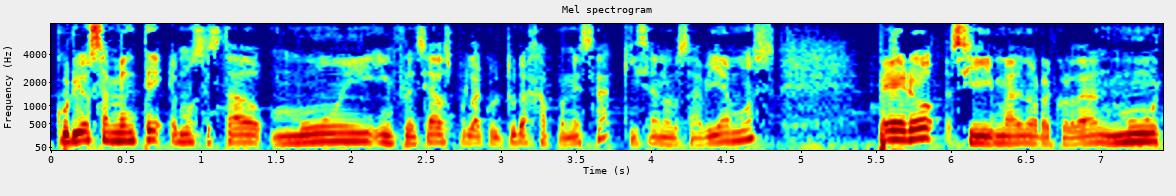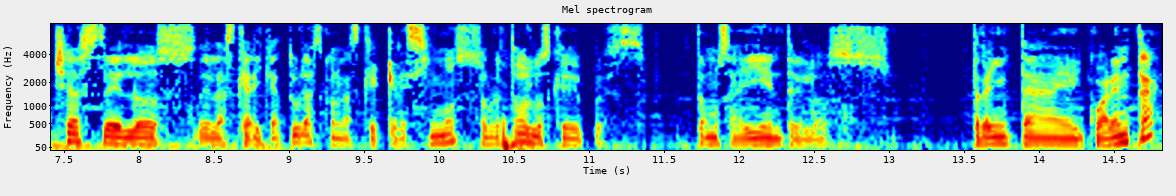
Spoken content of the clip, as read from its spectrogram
curiosamente hemos estado muy influenciados por la cultura japonesa, quizá no lo sabíamos. Pero, si mal no recordarán, muchas de, los, de las caricaturas con las que crecimos, sobre todo los que pues, estamos ahí entre los 30 y 40,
